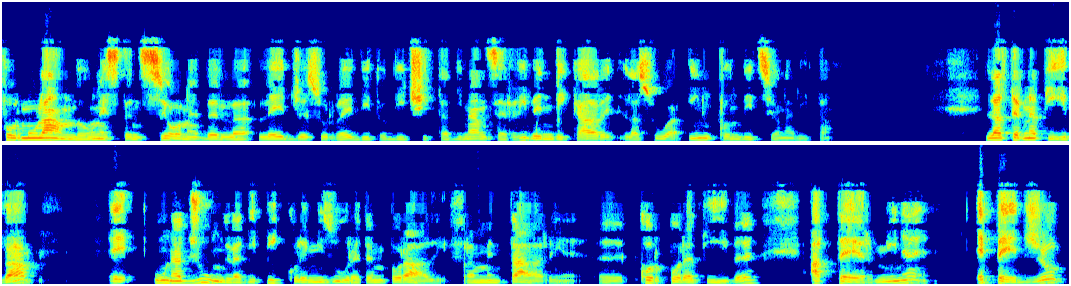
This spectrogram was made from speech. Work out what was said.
formulando un'estensione della legge sul reddito di cittadinanza e rivendicare la sua incondizionalità. L'alternativa è una giungla di piccole misure temporali, frammentarie, eh, corporative, a termine e peggio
